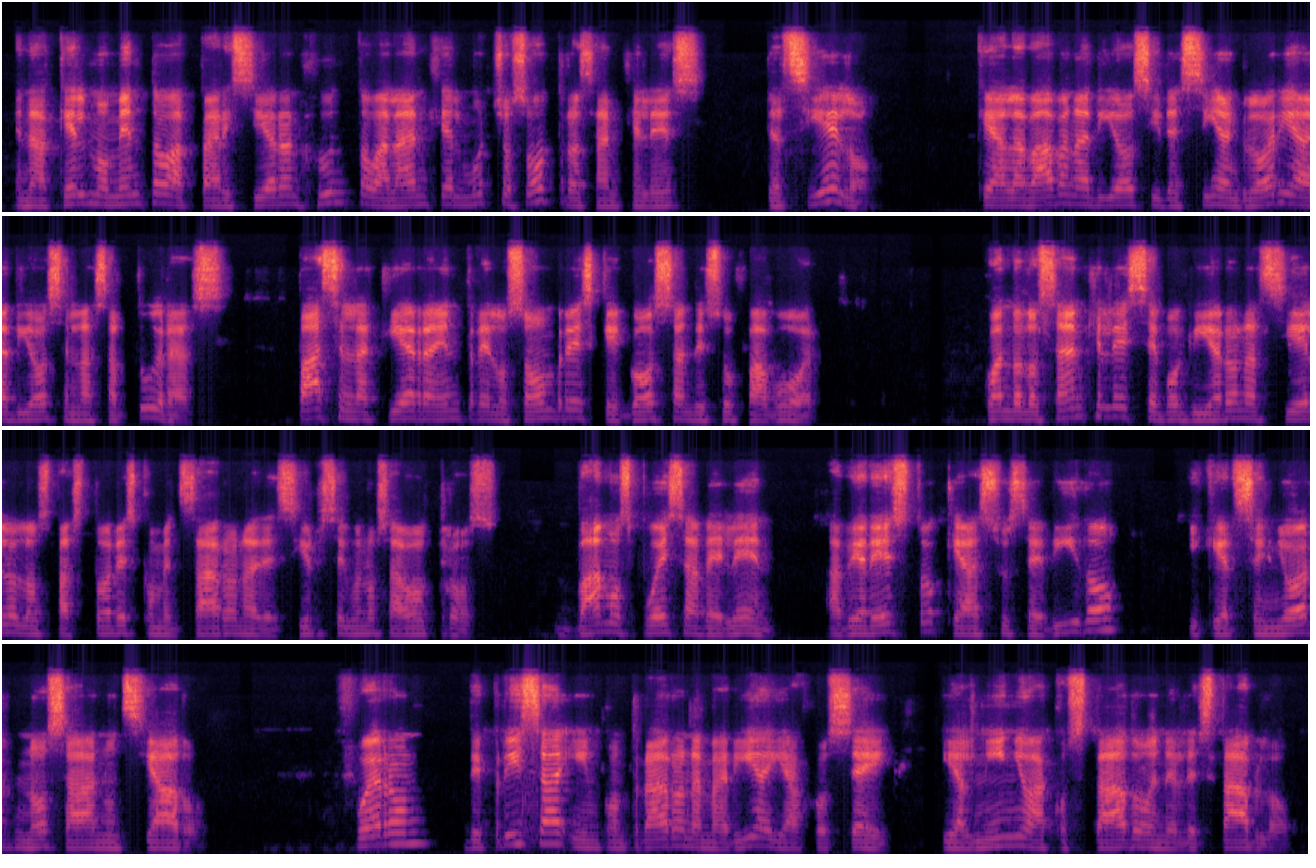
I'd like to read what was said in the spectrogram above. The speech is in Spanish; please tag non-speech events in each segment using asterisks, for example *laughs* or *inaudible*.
En aquel momento aparecieron junto al ángel muchos otros ángeles del cielo que alababan a Dios y decían, Gloria a Dios en las alturas, paz en la tierra entre los hombres que gozan de su favor. Cuando los ángeles se volvieron al cielo, los pastores comenzaron a decirse unos a otros, Vamos pues a Belén a ver esto que ha sucedido y que el Señor nos ha anunciado. Fueron deprisa y encontraron a María y a José y al niño acostado en el establo.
